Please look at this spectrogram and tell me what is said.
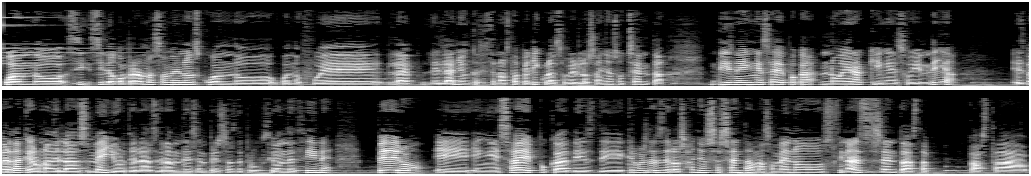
cuando, si, si lo compraron más o menos cuando, cuando fue el año en que se estrenó esta película, sobre los años 80, Disney en esa época no era quien es hoy en día. Es verdad que era una de las mayores, de las grandes empresas de producción de cine, pero eh, en esa época, desde creo que es desde los años 60 más o menos, finales de 60 hasta, hasta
